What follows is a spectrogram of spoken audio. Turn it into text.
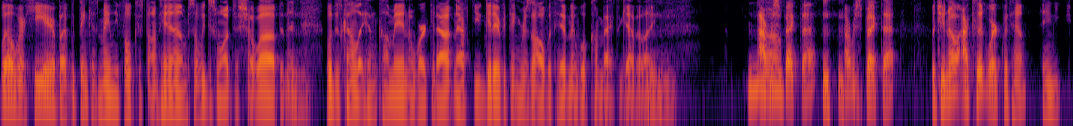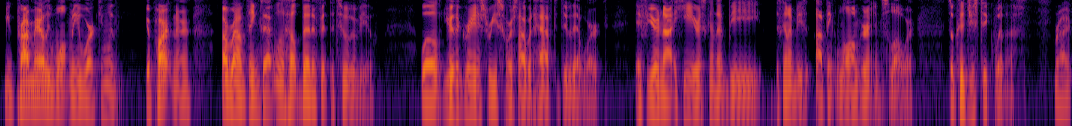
"Well, we're here, but we think it's mainly focused on him, so we just wanted to show up, and then mm-hmm. we'll just kind of let him come in and work it out. And after you get everything resolved with him, then we'll come back together." Like, mm-hmm. no. I respect that. I respect that. But you know, I could work with him, and you primarily want me working with your partner around things that will help benefit the two of you. Well, you're the greatest resource I would have to do that work. If you're not here, it's going to be it's going to be, I think, longer and slower. So could you stick with us? Right.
